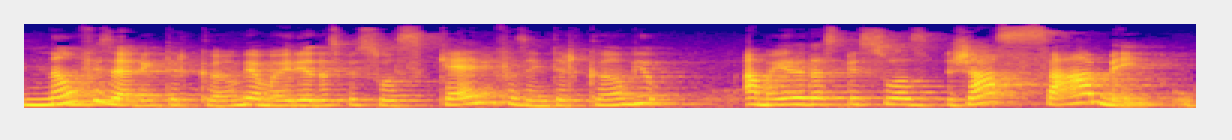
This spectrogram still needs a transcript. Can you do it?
não fizeram intercâmbio, a maioria das pessoas querem fazer intercâmbio a maioria das pessoas já sabem o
